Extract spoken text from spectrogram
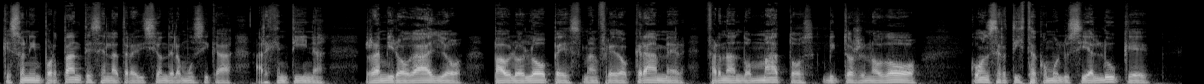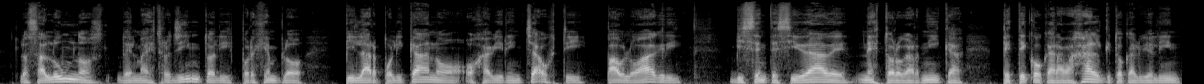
que son importantes en la tradición de la música argentina. Ramiro Gallo, Pablo López, Manfredo Kramer, Fernando Matos, Víctor Renaudó, concertistas como Lucía Luque, los alumnos del maestro Gintoli, por ejemplo, Pilar Policano o Javier Inchausti, Pablo Agri, Vicente Cidade, Néstor Garnica, Peteco Carabajal, que toca el violín,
